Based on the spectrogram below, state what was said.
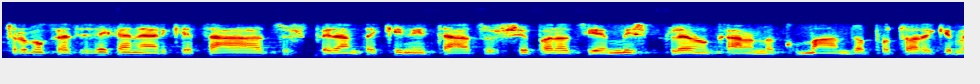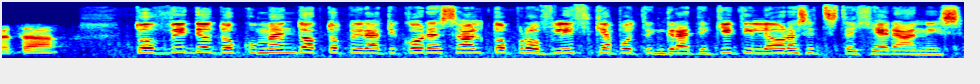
τρομοκρατηθήκανε αρκετά, τους πήραν τα κινητά τους, είπαν ότι εμείς πλέον κάνουμε κουμάντο από τώρα και μετά. Το βίντεο ντοκουμέντο από το πειρατικό Ρεσάλτο προβλήθηκε από την κρατική τηλεόραση της Τεχεράνης.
